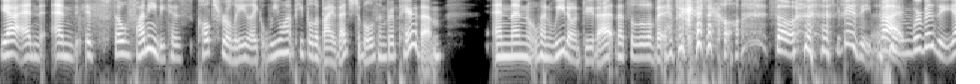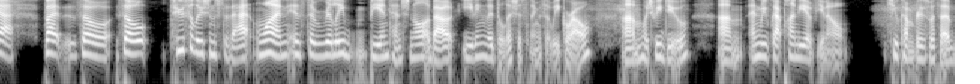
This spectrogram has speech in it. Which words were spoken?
Yeah, and and it's so funny because culturally like we want people to buy vegetables and prepare them. And then when we don't do that, that's a little bit hypocritical. So you're busy, but we're busy, yeah. But so so two solutions to that. One is to really be intentional about eating the delicious things that we grow um, which we do. Um, and we've got plenty of, you know, cucumbers with a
